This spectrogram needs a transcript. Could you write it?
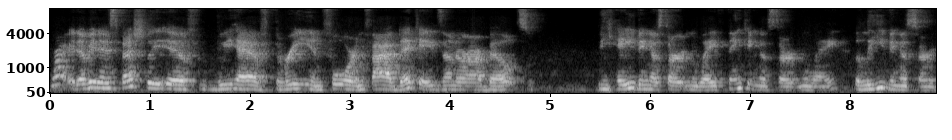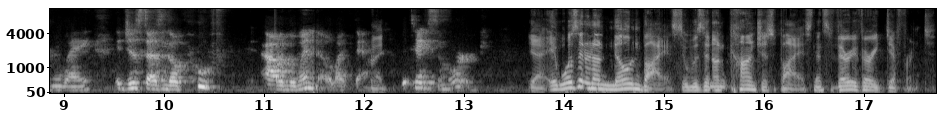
Right. I mean, especially if we have three and four and five decades under our belts, behaving a certain way, thinking a certain way, believing a certain way. It just doesn't go poof out of the window like that. Right. It takes some work. Yeah, it wasn't an unknown bias. It was an unconscious bias. That's very, very different.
